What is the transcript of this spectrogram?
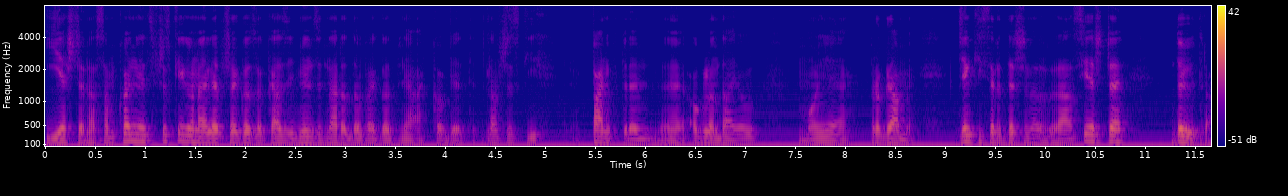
I jeszcze na sam koniec wszystkiego najlepszego z okazji Międzynarodowego Dnia Kobiet dla wszystkich pań, które e, oglądają moje programy. Dzięki serdeczne raz jeszcze. Do jutra.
